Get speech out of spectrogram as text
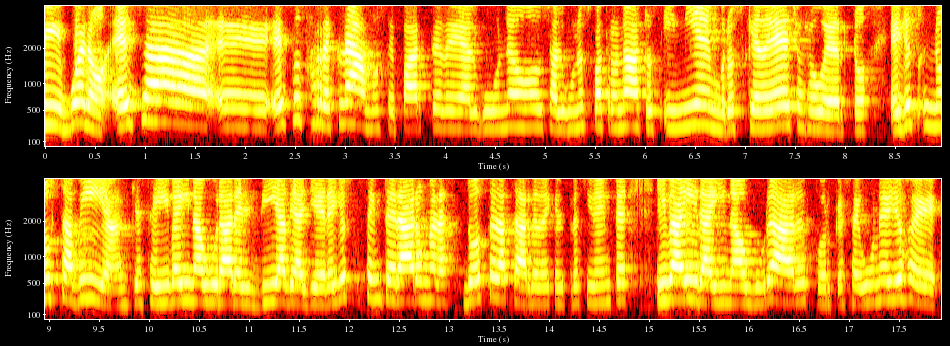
Sí, bueno, esa, eh, esos reclamos de parte de algunos, algunos patronatos y miembros que de hecho, Roberto, ellos no sabían que se iba a inaugurar el día de ayer. Ellos se enteraron a las 2 de la tarde de que el presidente iba a ir a inaugurar porque según ellos, eh,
